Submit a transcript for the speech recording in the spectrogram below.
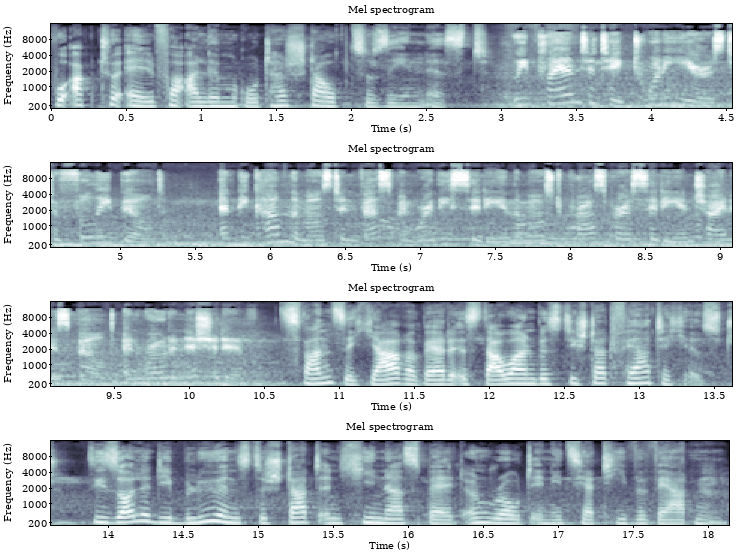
wo aktuell vor allem roter Staub zu sehen ist. We plan to take 20 years to fully build and become the most investment-worthy city in the most prosperous city in China's Belt and Road Initiative. 20 Jahre werde es dauern, bis die Stadt fertig ist. Sie solle die blühendste Stadt in Chinas Belt and Road Initiative werden,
